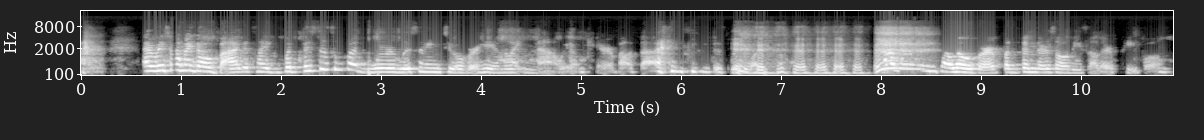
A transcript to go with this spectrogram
every time I go back, it's like, but this is what we're listening to over here. And they're like, no, we don't care about that. this is what all over. But then there's all these other people.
